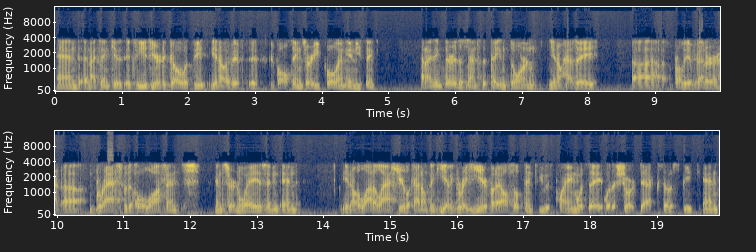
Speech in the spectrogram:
And, and I think it's easier to go with the, you know, if, if, if all things are equal and, and you think, and I think there is a sense that Payton Thorne, you know, has a, uh, probably a better uh, grasp of the whole offense in certain ways. And, and, you know, a lot of last year, look, I don't think he had a great year, but I also think he was playing with a, with a short deck, so to speak. And,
